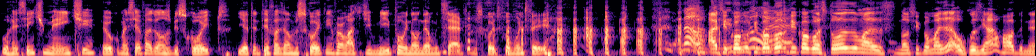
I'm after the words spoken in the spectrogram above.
Pô, recentemente eu comecei a fazer uns biscoitos e eu tentei fazer um biscoito em formato de meeple e não deu muito certo. O biscoito ficou muito feio. Não, Aí ficou, não ficou, é. ficou gostoso, mas não ficou. Mas é, o cozinhar é um hobby, né?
